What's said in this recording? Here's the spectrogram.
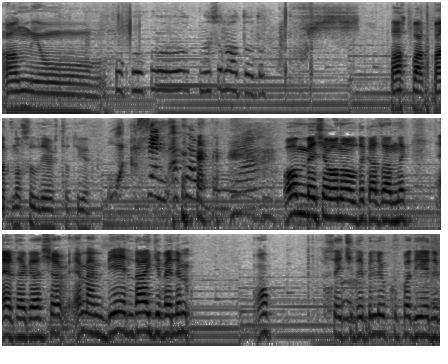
Almıyor. Hop hop. Nasıl atladım? Bak bak bak nasıl dirt atıyor. Ya sen atardın ya. 15'e 10 oldu kazandık. Evet arkadaşlar hemen bir el daha girelim. Hop seçilebilir kupa diyelim.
